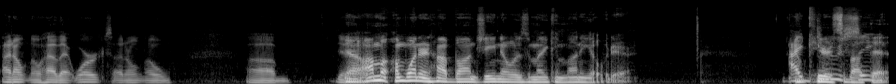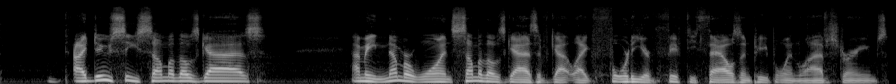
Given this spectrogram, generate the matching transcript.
I don't know how that works. I don't know. Um, you Yeah, know, I'm I'm wondering how Bongino is making money over there. I'm I curious do about see, that. I do see some of those guys. I mean, number one, some of those guys have got like forty or fifty thousand people in live streams,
